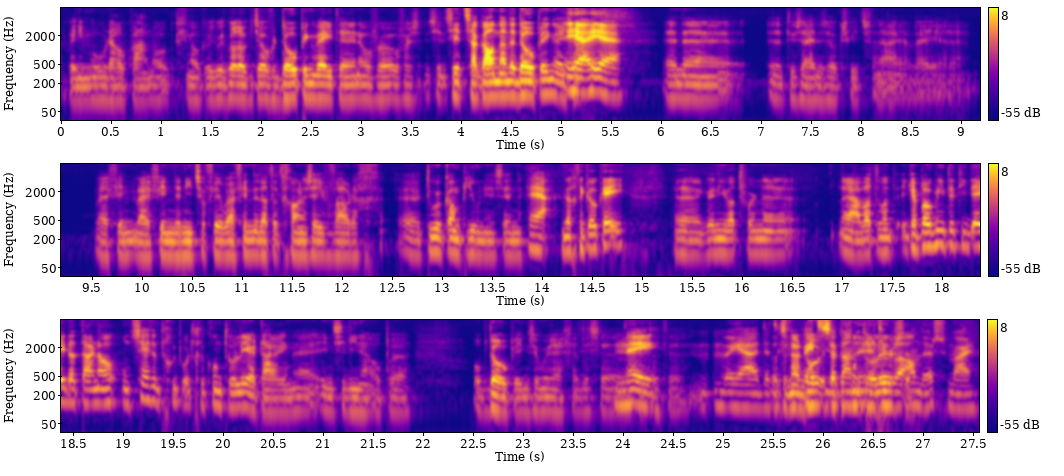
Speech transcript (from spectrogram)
ik weet niet meer hoe we daarop kwamen. Ook, het ging ook, ik wilde ook iets over doping weten en over, over zit, zit Sagan aan de doping? Weet je? Ja, ja. En toen zeiden ze ook zoiets van, nou ja, wij, wij, vind, wij vinden niet zoveel. Wij vinden dat het gewoon een zevenvoudig eh tourkampioen is. En Ja. toen dacht ik, oké, ik weet niet wat voor een... nou ja, wat, want ik heb ook niet het idee dat daar nou ontzettend goed wordt gecontroleerd daar in, in Selina op, op doping, zullen we zeggen. Dus, eh, Nee. dat, eh, ja, dat, dat is nou nu natuurlijk wel anders. Maar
